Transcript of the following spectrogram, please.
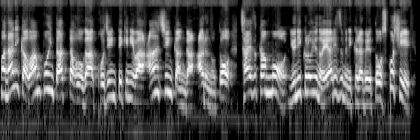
まあ何かワンポイントあった方が個人的には安心感があるのと、サイズ感もユニクロ U のエアリズムに比べると少し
